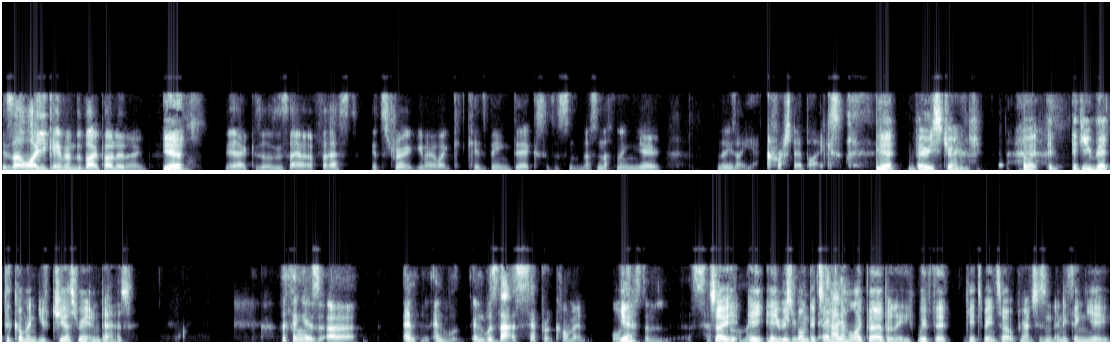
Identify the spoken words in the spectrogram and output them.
is that why you gave him the bipolar name? Yeah. Yeah, because I was gonna say at first it's true, you know, like kids being dicks, that's, that's nothing new. And then he's like, yeah, crush their bikes. Yeah. Very strange. Right. Have, have you read the comment you've just written, Baz? the thing is, uh, and and and was that a separate comment or Yeah. just a, a separate So he, he, he responded to. Hannah Hyperbole with the kids being total prats isn't anything new,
